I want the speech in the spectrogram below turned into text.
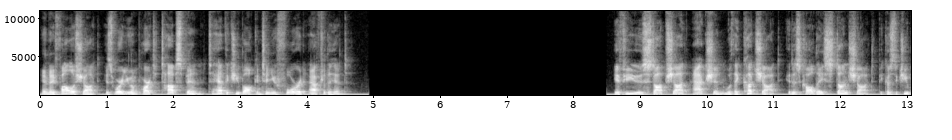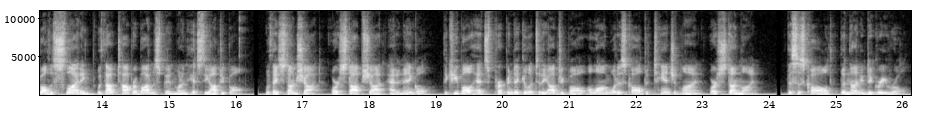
And a follow shot is where you impart top spin to have the cue ball continue forward after the hit. If you use stop shot action with a cut shot, it is called a stun shot because the cue ball is sliding without top or bottom spin when it hits the object ball. With a stun shot, or stop shot at an angle, the cue ball heads perpendicular to the object ball along what is called the tangent line or stun line. This is called the 90 degree rule.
